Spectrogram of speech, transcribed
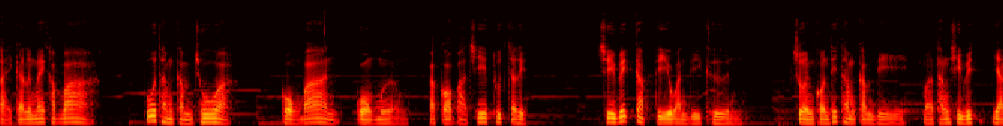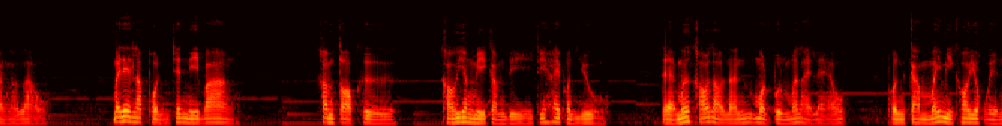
สัยกันหรือไม่ครับว่า ผู้ทำกรรมชั่ว โกงบ้าน โกงเมือง ประกอบอาชีพทุจริต ชีวิตกลับดีวันดีคืน ส่วนคนที่ทำกรรมดีมาทั้งชีวิตอย่างเราๆ ไม่ได้รับผลเช่นนี้บ้างคำตอบคือ เขายังมีกรรมดีที่ให้ผลอยู่ แต่เมื่อเขาเหล่านั้นหมดบุญเมื่อไหร่แล้ว ผลกรรมไม่มีข้อยกเว้น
